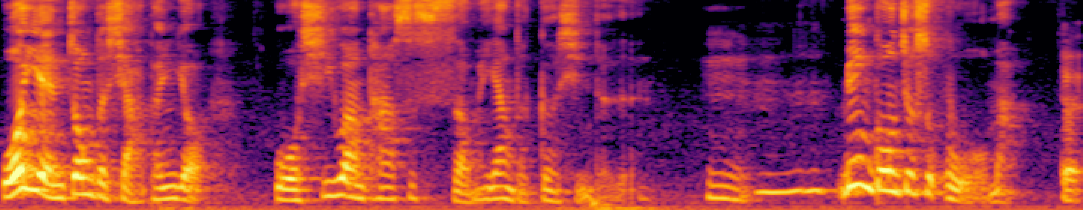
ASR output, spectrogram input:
我眼中的小朋友，我希望他是什么样的个性的人。嗯，命宫就是我嘛，对，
